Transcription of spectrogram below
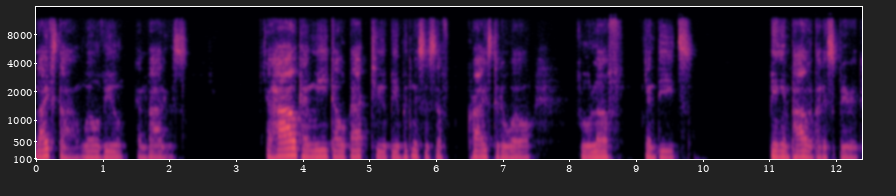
lifestyle, worldview, and values? And how can we go back to be witnesses of Christ to the world through love and deeds, being empowered by the Spirit?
